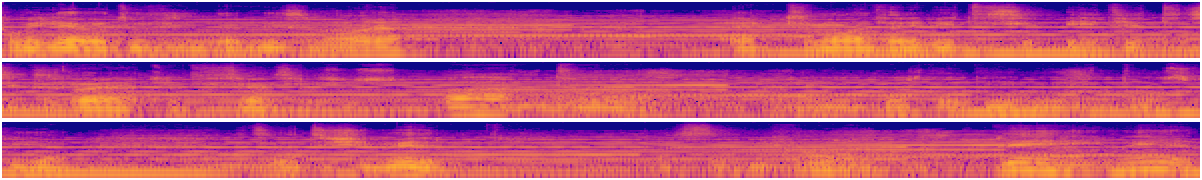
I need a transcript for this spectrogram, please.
Томилевето види дали се мора. Ето момента рибите се и тията си затварянето на сезон се слуша. Бата, не ми баща ти не за то свия. Сега ти ще биде. Това са би хора. Бейме,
